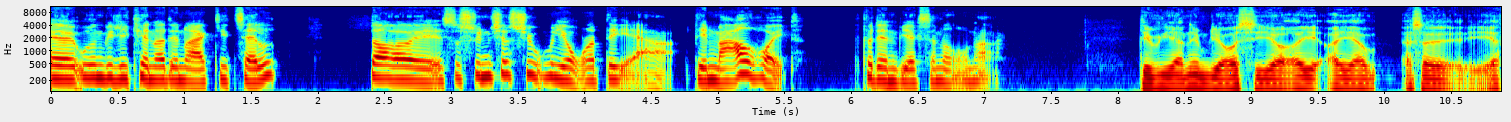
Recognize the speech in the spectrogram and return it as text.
Øh, uden vi lige kender det nøjagtige tal. Så, øh, så synes jeg, at 7 millioner, det er, det er meget højt for den virksomhed, hun har. Det vil jeg nemlig også sige, og, og jeg, altså, jeg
